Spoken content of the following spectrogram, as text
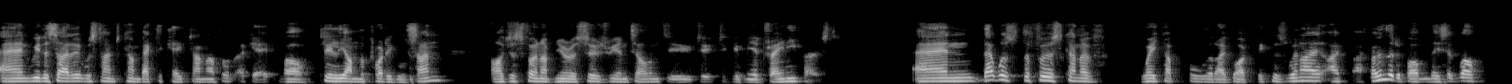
And we decided it was time to come back to Cape Town. I thought, okay, well, clearly I'm the prodigal son. I'll just phone up neurosurgery and tell them to, to, to give me a trainee post. And that was the first kind of wake up call that I got because when I, I, I phoned the department, they said, well,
